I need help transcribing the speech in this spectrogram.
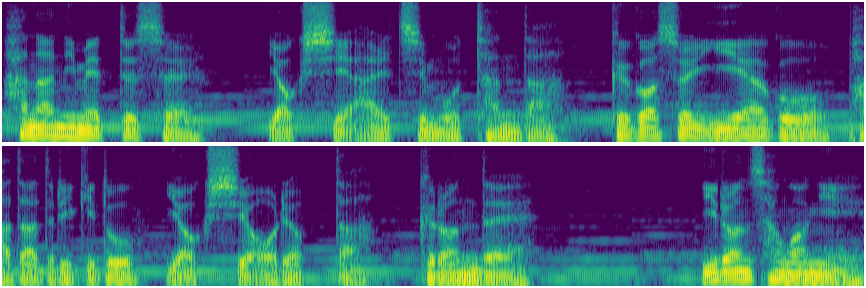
하나님의 뜻을 역시 알지 못한다. 그것을 이해하고 받아들이기도 역시 어렵다. 그런데 이런 상황이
